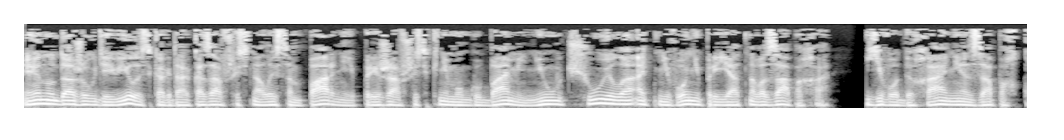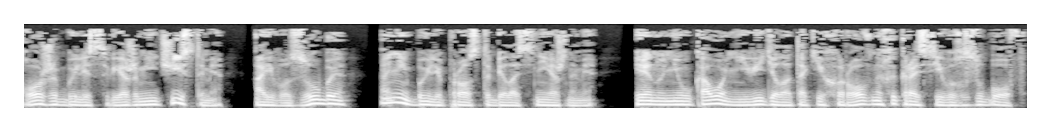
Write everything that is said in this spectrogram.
Эну даже удивилась, когда, оказавшись на лысом парне и прижавшись к нему губами, не учуяла от него неприятного запаха. Его дыхание, запах кожи были свежими и чистыми, а его зубы, они были просто белоснежными. Эну ни у кого не видела таких ровных и красивых зубов.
